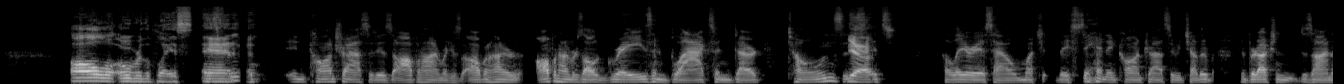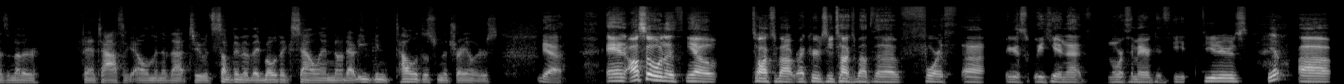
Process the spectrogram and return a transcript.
All over the place, and in contrast, it is Oppenheimer because Oppenheimer Oppenheimer's all grays and blacks and dark tones. It's, yeah, it's hilarious how much they stand in contrast to each other. The production design is another fantastic element of that too. It's something that they both excel in, no doubt. You can tell it just from the trailers. Yeah, and also when the you know talked about records, he talked about the fourth uh biggest weekend at North American theaters. Yep. Uh,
